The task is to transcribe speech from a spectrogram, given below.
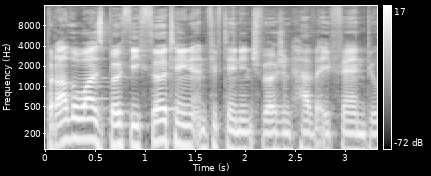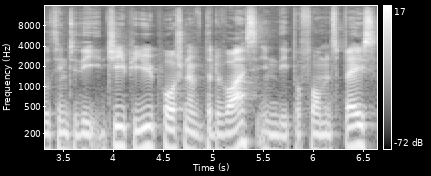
but otherwise both the 13 and 15 inch version have a fan built into the GPU portion of the device in the performance base,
